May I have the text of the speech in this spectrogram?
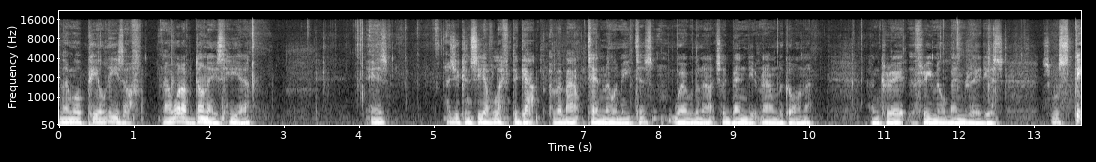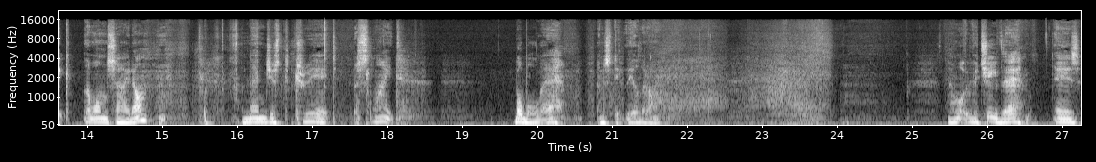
and then we'll peel these off. Now what I've done is here is as you can see I've left a gap of about 10 millimeters where we're going to actually bend it round the corner and create the 3 mil bend radius. So we'll stick the one side on and then just create a slight bubble there and stick the other on. Now what we've achieved there is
